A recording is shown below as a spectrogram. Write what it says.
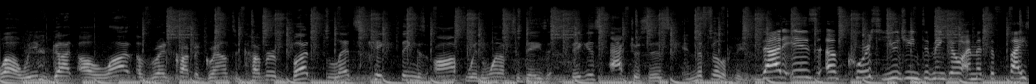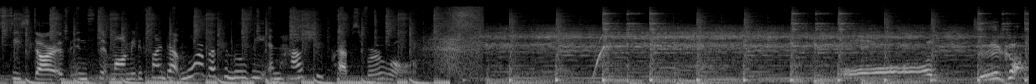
Well, we've got a lot of red carpet ground to cover, but let's kick things off with one of today's biggest actresses in the Philippines. That is, of course, Eugene Domingo. I met the feisty star of Instant Mommy to find out more about the movie and how she preps for a role. Oh, teka!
